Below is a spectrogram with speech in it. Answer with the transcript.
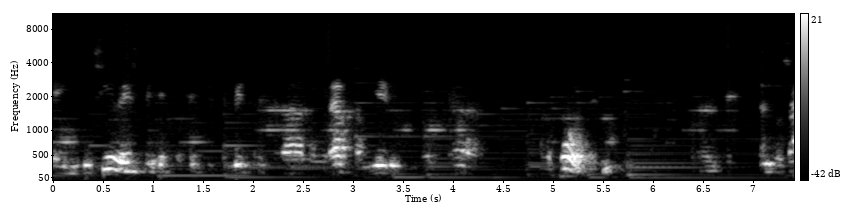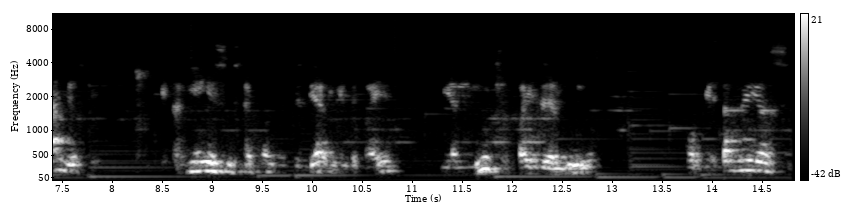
e inclusive este, este, este, semestre se va a lograr también a, los jóvenes, ¿no? tantos años que, que también es una cosa especial en este país y en muchos países del mundo porque están medios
